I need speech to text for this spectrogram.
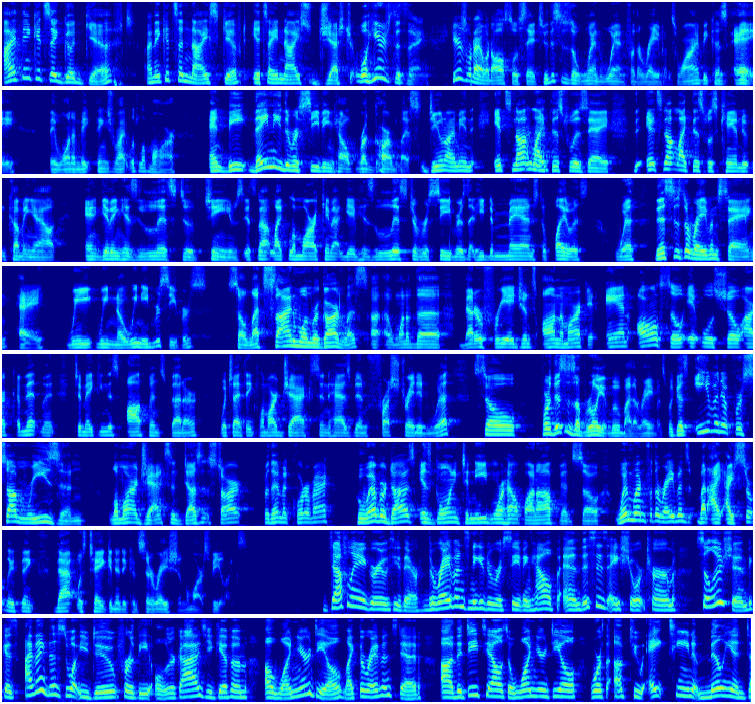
I think it's a good gift. I think it's a nice gift. It's a nice gesture. Well, here's the thing. Here's what I would also say too. This is a win-win for the Ravens. Why? Because A, they want to make things right with Lamar. And B, they need the receiving help regardless. Do you know what I mean? It's not mm-hmm. like this was a it's not like this was Cam Newton coming out and giving his list of teams. It's not like Lamar came out and gave his list of receivers that he demands to play with with. This is the Ravens saying, "Hey, we we know we need receivers. So let's sign one regardless, uh, uh, one of the better free agents on the market. And also, it will show our commitment to making this offense better, which I think Lamar Jackson has been frustrated with. So, for this is a brilliant move by the Ravens because even if for some reason Lamar Jackson doesn't start for them at quarterback, whoever does is going to need more help on offense. So win win for the Ravens, but I, I, certainly think that was taken into consideration, Lamar's feelings. Definitely agree with you there. The Ravens need needed receiving help, and this is a short term solution because I think this is what you do for the older guys. You give them a one year deal, like the Ravens did. Uh, the detail is a one year deal worth up to $18 million.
